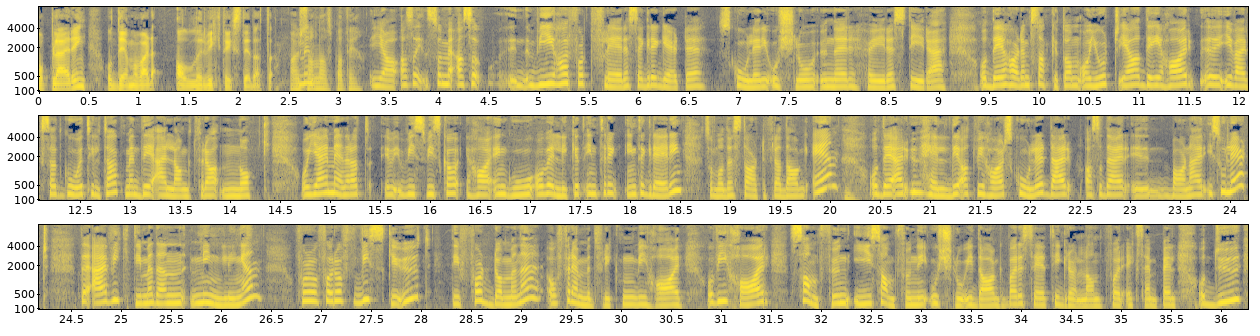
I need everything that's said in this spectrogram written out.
språkopplæring. Og det må være det aller viktigste i dette. Men, Aspati. Ja, altså, som, altså, Vi har fått flere segregerte skoler i Oslo under Høyres styre. Og det har de snakket om og gjort. Ja, de har uh, iverksatt gode tiltak, men det er langt fra nok. Og jeg mener at hvis vi skal ha en god og vellykket integrering, så må det starte fra dag én. Og det er uheldig at vi har skoler der, altså der eh, barna er isolert. Det er viktig med den minglingen for, for å viske ut de fordommene og fremmedfrykten vi har. Og vi har samfunn i samfunnet i Oslo i dag. Bare se til Grønland, for eksempel. Og du,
